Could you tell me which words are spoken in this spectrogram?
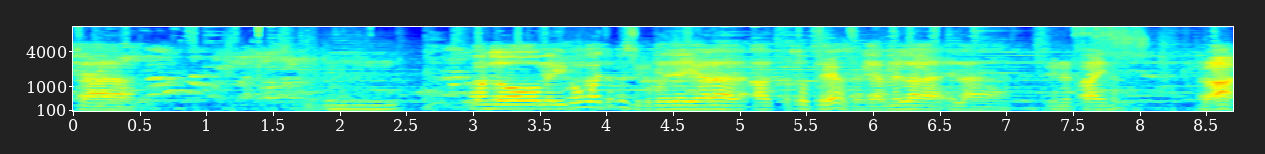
O sea, mm, cuando me vi con White pensé que podría llegar a, a top 3, o sea, quedarme en la, en la final ah,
